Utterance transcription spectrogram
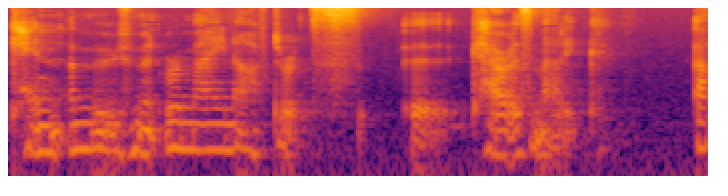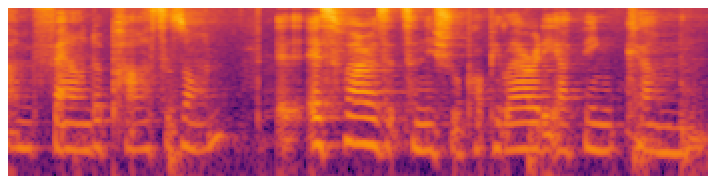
can a movement remain after its uh, charismatic um, founder passes on? As far as its initial popularity, I think um,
